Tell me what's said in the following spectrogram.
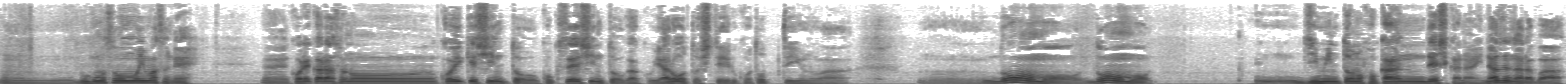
うん、僕もそう思いますね。えー、これからその、小池新党、国政新党がやろうとしていることっていうのは、うん、どうも、どうも、自民党の補完でしかない。なぜならば、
